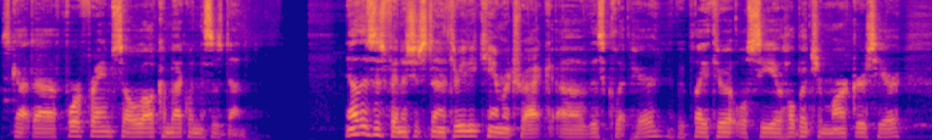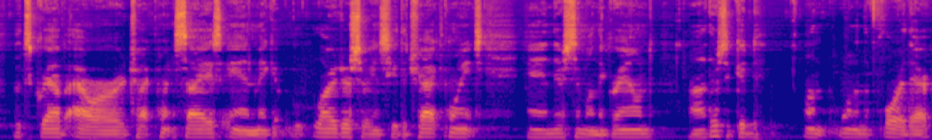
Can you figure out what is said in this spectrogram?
It's got uh, four frames, so I'll come back when this is done. Now this is finished. It's done a 3D camera track of this clip here. If we play through it, we'll see a whole bunch of markers here. Let's grab our track point size and make it larger so we can see the track points. And there's some on the ground. Uh, there's a good one on the floor there.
